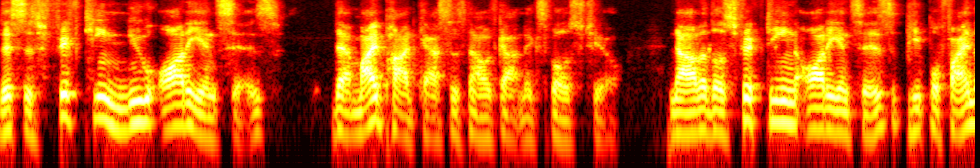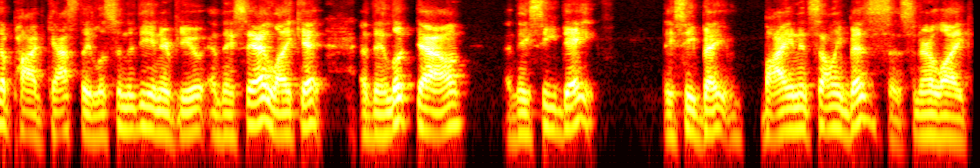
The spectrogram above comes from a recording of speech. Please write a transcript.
This is 15 new audiences that my podcast has now gotten exposed to. Now, out of those 15 audiences, people find the podcast, they listen to the interview, and they say, I like it. And they look down and they see Dave. They see buying and selling businesses, and they're like,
